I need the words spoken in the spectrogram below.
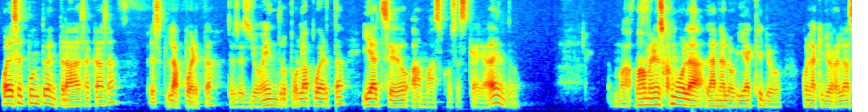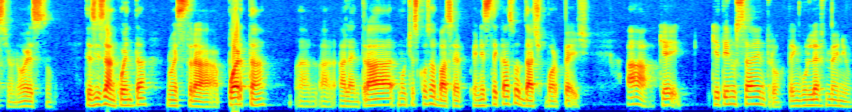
¿Cuál es el punto de entrada a esa casa? Pues la puerta. Entonces yo entro por la puerta y accedo a más cosas que hay adentro. Más o menos como la, analogía que yo, con la que yo relaciono esto. Entonces si se dan cuenta, nuestra puerta a, la entrada, muchas cosas va a ser, en este caso, dashboard page. Ah, ¿qué, ¿qué tiene usted adentro? Tengo un left menu.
